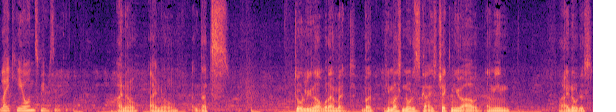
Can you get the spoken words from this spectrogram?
like he owns me or something. I know, I know. and That's totally not what I meant. But he must notice guys checking you out. I mean, I noticed.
